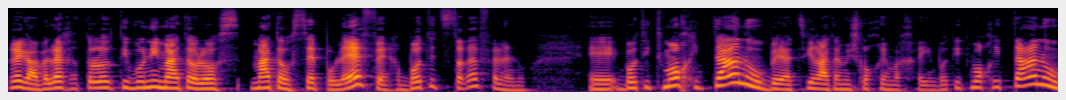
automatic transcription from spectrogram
רגע, אבל איך אתה לא טבעוני, מה אתה, לא, מה אתה עושה פה? להפך, בוא תצטרף אלינו. אה, בוא תתמוך איתנו בעצירת המשלוחים החיים, בוא תתמוך איתנו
